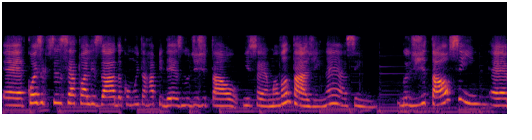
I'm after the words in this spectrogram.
é coisa que precisa ser atualizada com muita rapidez no digital. Isso é uma vantagem, né? Assim, no digital, sim. É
